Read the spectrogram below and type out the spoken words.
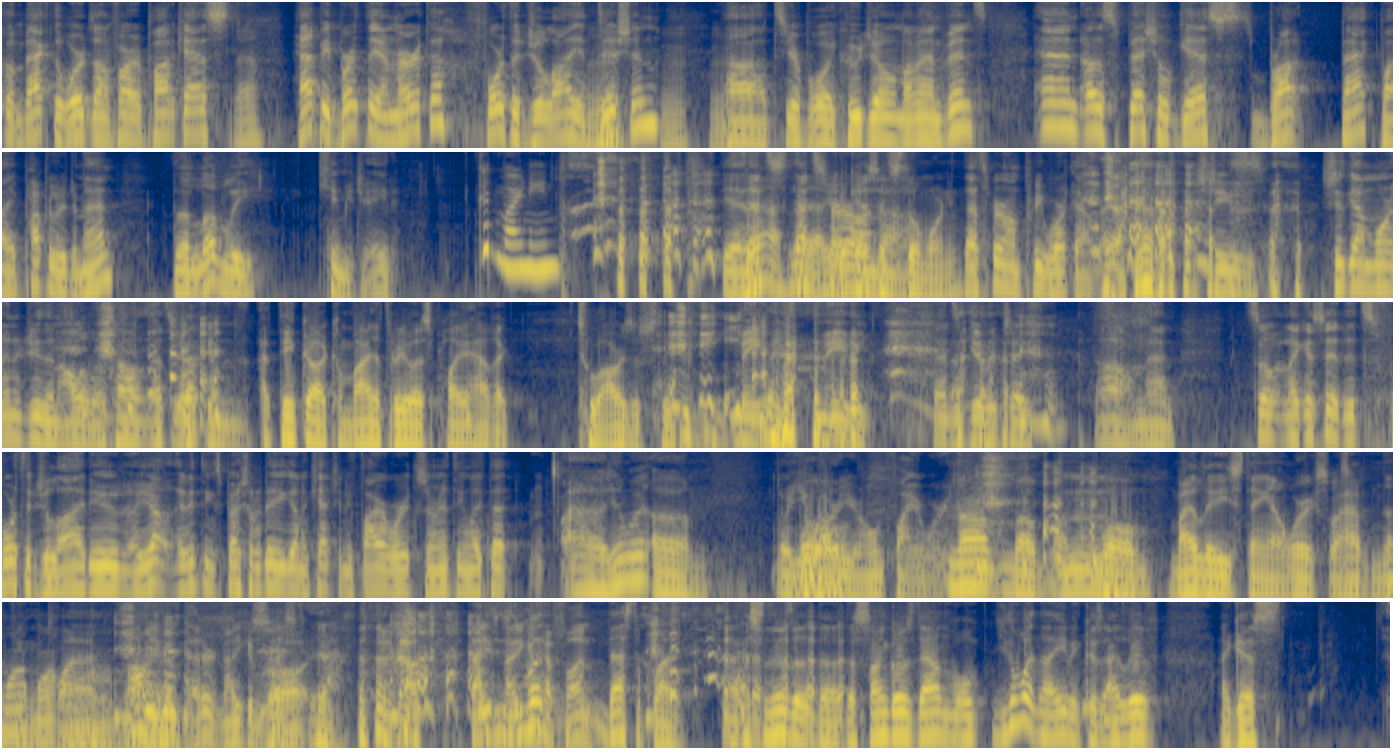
Welcome back to Words on Fire podcast. Yeah. Happy birthday, America! Fourth of July edition. Uh, it's your boy Cujo, my man Vince, and a special guest brought back by popular demand, the lovely Kimmie Jade. Good morning. Yeah, that's yeah, that's I her guess on. it's uh, still morning. That's her on pre-workout. she's she's got more energy than all of us. How that's fucking I think uh, combined, the three of us probably have like two hours of sleep. maybe maybe that's a give or take. Oh man. So, like I said, it's Fourth of July, dude. Are y'all anything special today? You gonna catch any fireworks or anything like that? uh, you know what? Um, Or you Well, are your own fireworks. no, no. well, my lady's staying at work, so I have nothing planned. Oh, even better. Now you can So rest. yeah, now, now you, now you can have fun. That's the plan. Uh, as soon as the, the, the sun goes down, well, you know what? Not even because I live, I guess,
